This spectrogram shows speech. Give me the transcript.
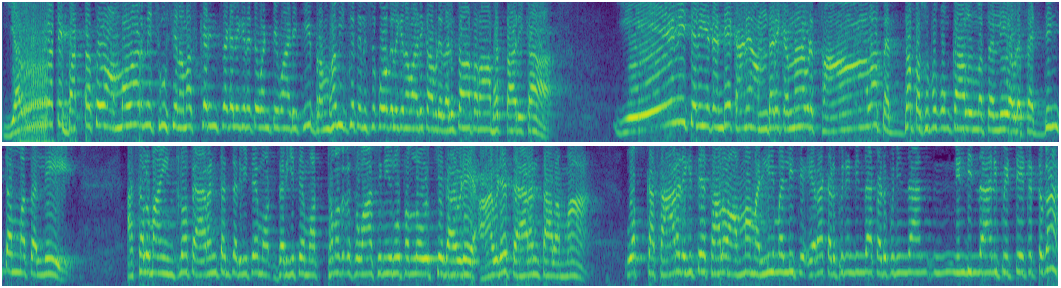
ఎర్రటి బట్టతో అమ్మవారిని చూసి నమస్కరించగలిగినటువంటి వాడికి బ్రహ్మ విద్య తెలుసుకోగలిగిన వాడికి ఆవిడ లలితాపరాభట్టారిక ఏమీ తెలియదండి కానీ అందరికన్నా ఆవిడ చాలా పెద్ద పసుపు కుంకాలున్న తల్లి ఆవిడ పెద్దింటమ్మ తల్లి. అసలు మా ఇంట్లో పేరంటం జరిగితే జరిగితే మొట్టమొదటి సువాసిని రూపంలో వచ్చేది ఆవిడే. ఆవిడే పేరంటాలమ్మ. ఒక్కసారి అడిగితే చాలు అమ్మ మళ్ళీ మళ్ళీ ఎరా కడుపు నిండిందా కడుపు నిందా నిండిందా అని పెట్టేటట్టుగా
